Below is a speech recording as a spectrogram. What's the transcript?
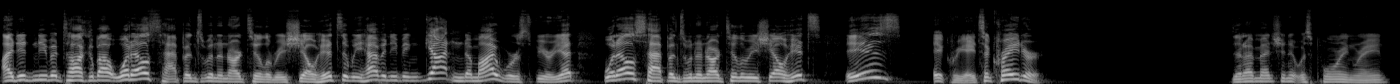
I didn't even talk about what else happens when an artillery shell hits, and we haven't even gotten to my worst fear yet. What else happens when an artillery shell hits is it creates a crater. Did I mention it was pouring rain?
